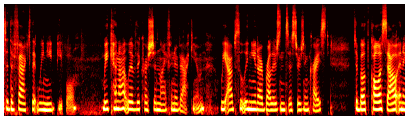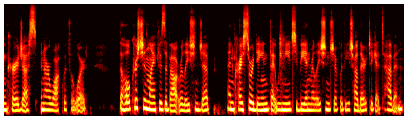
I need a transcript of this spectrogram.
to the fact that we need people. We cannot live the Christian life in a vacuum. We absolutely need our brothers and sisters in Christ to both call us out and encourage us in our walk with the Lord. The whole Christian life is about relationship, and Christ ordained that we need to be in relationship with each other to get to heaven.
